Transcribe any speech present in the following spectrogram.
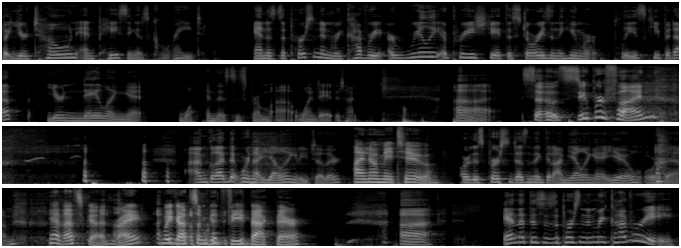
but your tone and pacing is great. And as a person in recovery, I really appreciate the stories and the humor. Please keep it up. You're nailing it. And this is from uh, one day at a time. Uh, so super fun. I'm glad that we're not yelling at each other, I know me too. or this person doesn't think that I'm yelling at you or them. Yeah, that's good, right? We got some good feedback there. uh, and that this is a person in recovery.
